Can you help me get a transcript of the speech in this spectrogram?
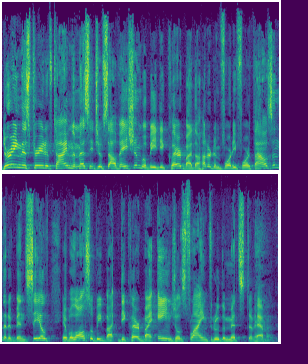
During this period of time, the message of salvation will be declared by the 144,000 that have been sealed. It will also be by, declared by angels flying through the midst of heaven.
